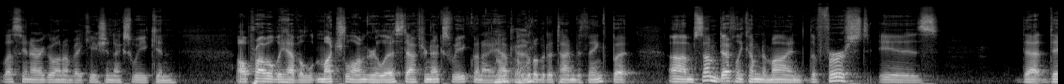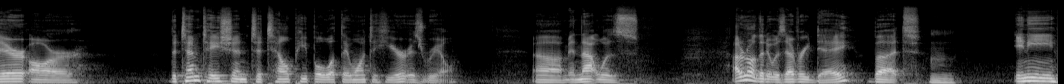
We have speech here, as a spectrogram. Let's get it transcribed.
Leslie and I are going on vacation next week, and I'll probably have a much longer list after next week when I have Okay. a little bit of time to think. But um, some definitely come to mind. The first is that there are the temptation to tell people what they want to hear is real, um, and that was I don't know that it was every day, but any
